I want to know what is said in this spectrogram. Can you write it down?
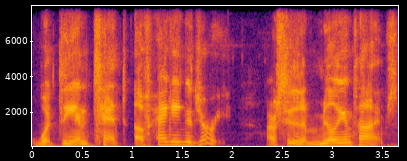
with the intent of hanging a jury. I've seen it a million times.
